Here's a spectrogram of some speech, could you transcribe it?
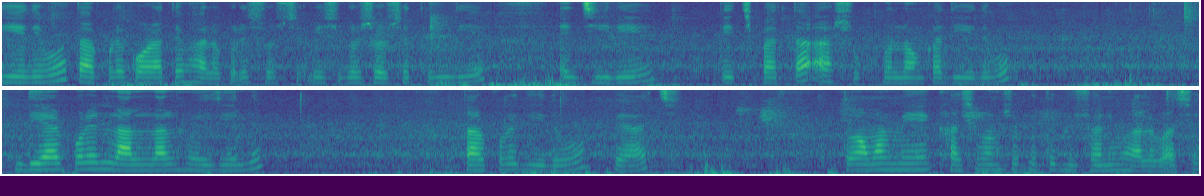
দিয়ে দেব। তারপরে কড়াতে ভালো করে সর্ষে, বেশি করে সর্ষের তেল দিয়ে জিরে, তেজপাতা আর শুকনো লঙ্কা দিয়ে দেব। দেওয়ার পরে লাল লাল হয়ে গেলে তারপরে দিয়ে দেবো পেঁয়াজ। তো আমার মেয়ে খাসি মাংস খেতে ভীষণই ভালোবাসে।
